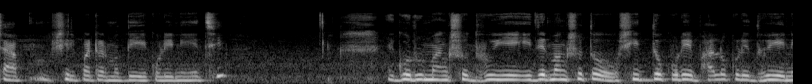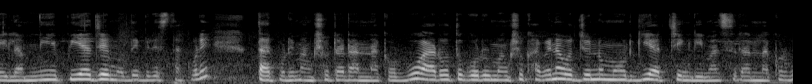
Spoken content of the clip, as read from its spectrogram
চাপ, শিল্পাটার মধ্যে ইয়ে করে নিয়েছি। গরুর মাংস ধুয়ে ঈদের মাংস তো সিদ্ধ করে, ভালো করে ধুয়ে নিলাম। নিয়ে পেঁয়াজের মধ্যে বেরেস্তা করে তারপরে মাংসটা রান্না করব। আরও তো গরুর মাংস খাবে না, ওর জন্য মুরগি আর চিংড়ি মাছ রান্না করব।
